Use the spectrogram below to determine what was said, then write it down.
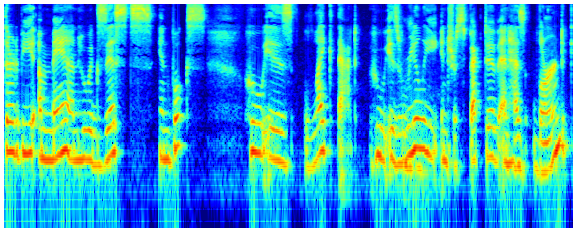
there to be a man who exists in books who is like that who is mm-hmm. really introspective and has learned.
